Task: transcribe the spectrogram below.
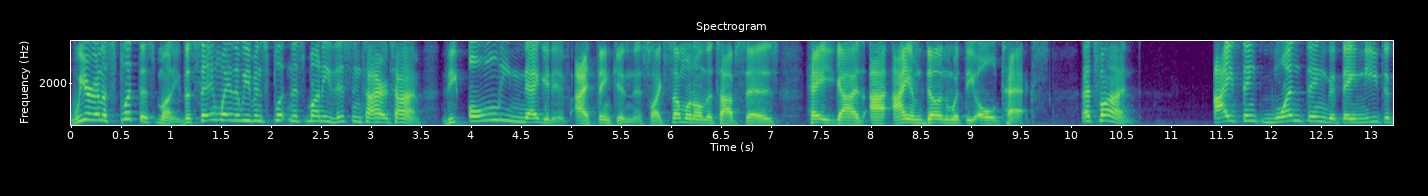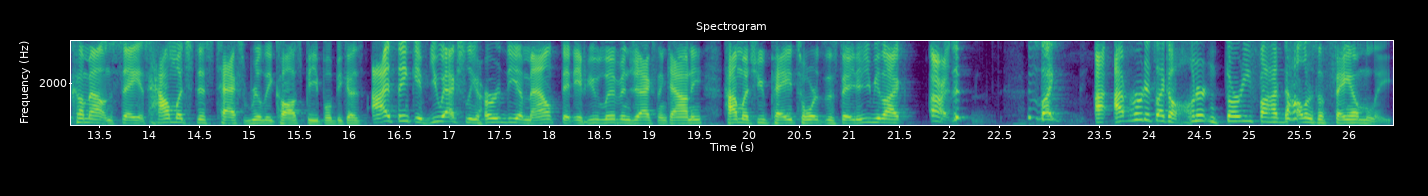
we are going to split this money the same way that we've been splitting this money this entire time. The only negative, I think, in this, like someone on the top says, hey, guys, I, I am done with the old tax. That's fine. I think one thing that they need to come out and say is how much this tax really costs people because I think if you actually heard the amount that if you live in Jackson County, how much you pay towards the stadium, you'd be like, all right, this, this is like, I, I've heard it's like $135 a family.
